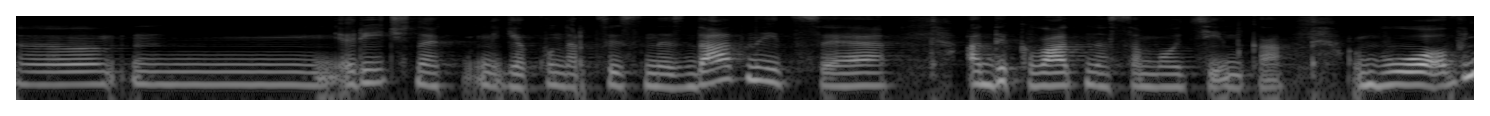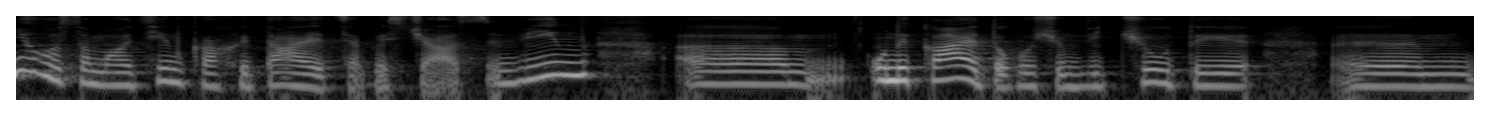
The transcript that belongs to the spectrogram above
е, річ, на яку нарцис не здатний, це адекватна самооцінка. Бо в нього самооцінка хитається весь час. Він е, уникає того, щоб відчути. Е,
